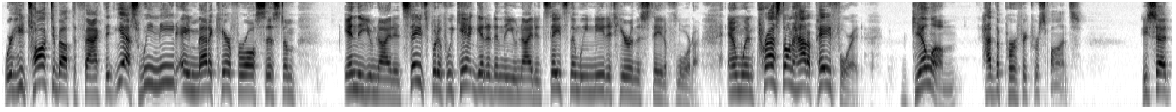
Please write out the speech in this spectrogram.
where he talked about the fact that yes, we need a Medicare for all system in the United States, but if we can't get it in the United States, then we need it here in the state of Florida. And when pressed on how to pay for it, Gillum had the perfect response. He said,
